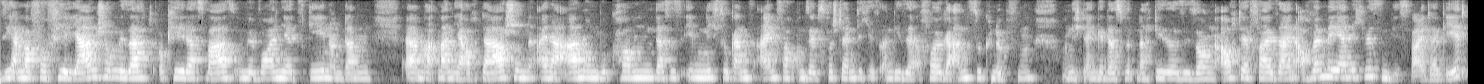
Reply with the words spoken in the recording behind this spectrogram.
Sie haben ja vor vier Jahren schon gesagt, okay, das war's und wir wollen jetzt gehen. Und dann ähm, hat man ja auch da schon eine Ahnung bekommen, dass es eben nicht so ganz einfach und selbstverständlich ist, an diese Erfolge anzuknüpfen. Und ich denke, das wird nach dieser Saison auch der Fall sein, auch wenn wir ja nicht wissen, wie es weitergeht.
